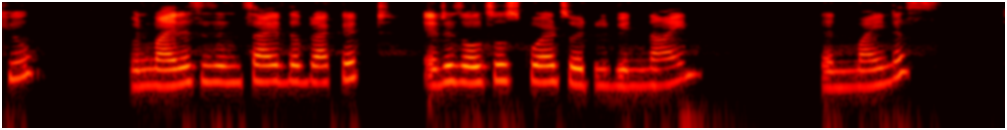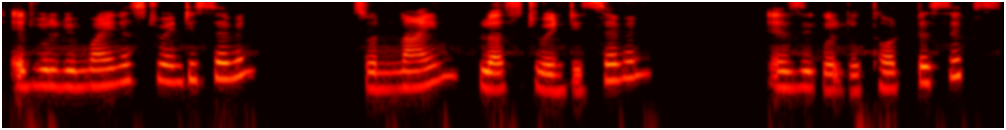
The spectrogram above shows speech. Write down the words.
cube. When minus is inside the bracket, it is also squared, so it will be 9. Then minus, it will be minus 27. So 9 plus 27 is equal to 36.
